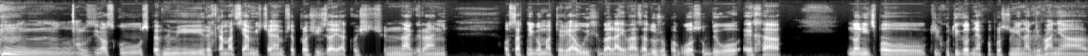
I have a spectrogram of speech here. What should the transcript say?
W związku z pewnymi reklamacjami chciałem przeprosić za jakość nagrań ostatniego materiału i chyba live'a. Za dużo pogłosu było, echa. No nic, po kilku tygodniach po prostu nie nagrywania,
